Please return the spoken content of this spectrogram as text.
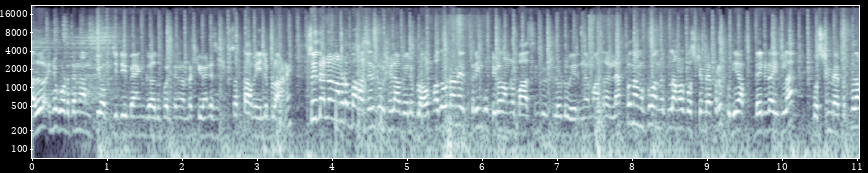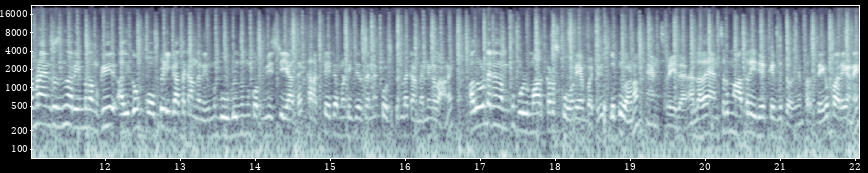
അത് അതിന്റെ കൂടെ തന്നെ നമുക്ക് ഒബ്ജക്റ്റീവ് ബാങ്ക് അതുപോലെ തന്നെ നമ്മുടെ ക്യൂ ആൻഡ് സെഷൻസ് ഒക്കെ അവൈലബിൾ ആണ്. സോ ഇതെല്ലാം നമ്മുടെ ബാസിൽ ട്യൂഷൻ അവൈലബിൾ ആവും. അതുകൊണ്ടാണ് ഇത്രയും കുട്ടികൾ നമ്മുടെ ബാസിൽ ട്യൂഷനിലോട്ട് വരുന്നത് മാത്രമല്ല. അപ്പോൾ നമുക്ക് വന്നിട്ടുള്ള നമ്മുടെ ക്വസ്റ്റ്യൻ പേപ്പർ പുതിയ അപ്ഡേറ്റഡ് ആയിട്ടുള്ള ക്വസ്റ്റ്യൻ പേപ്പർ ഇപ്പോൾ നമ്മുടെ ആൻസേഴ്സ് എന്ന് പറയുമ്പോൾ നമുക്ക് അധികം കോപ്പി അടിക്കാത്ത കണ്ടന്റ് നമ്മൾ ഗൂഗിളിൽ നിന്നും കോപ്പി വേസ്റ്റ് ചെയ്യാത്ത കറക്റ്റ് ആയിട്ട് നമ്മുടെ ടീച്ചേഴ്സ് തന്നെ കൊടുത്തിട്ടുള്ള കണ്ടന്റുകളാണ് അതുകൊണ്ട് തന്നെ നമുക്ക് ഫുൾ മാർക്കോടെ സ്കോർ ചെയ്യാൻ പറ്റും. ഇതിട്ട് വേണം ആൻസർ ചെയ്താൽ അല്ലാതെ ആൻസർ മാത്രം എഴുതി വെക്കരുത് ഞാൻ പ്രത്യേകം പറയുകയാണ്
